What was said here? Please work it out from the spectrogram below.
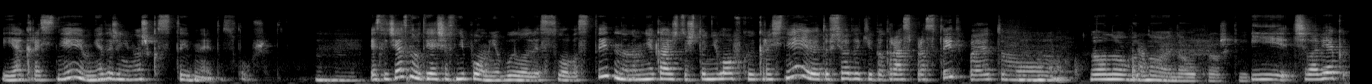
и я краснею, и мне даже немножко стыдно это слушать. Угу. Если честно, вот я сейчас не помню, было ли слово стыдно, но мне кажется, что неловко и краснею это все-таки как раз про стыд, поэтому. Угу. Ну, оно в одной, да, упряжке. И человек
